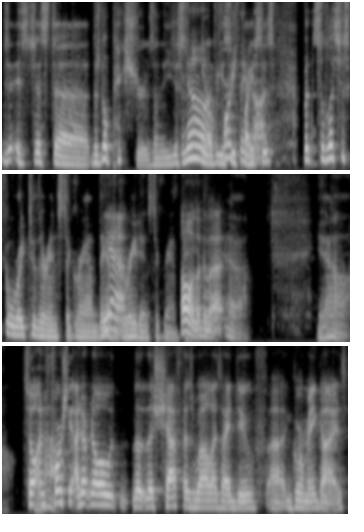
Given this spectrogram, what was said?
it's just uh there's no pictures and you just no, you know you see prices not. but so let's just go right to their instagram they yeah. have a great instagram page. oh look at that yeah yeah so wow. unfortunately i don't know the, the chef as well as i do uh, gourmet guys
